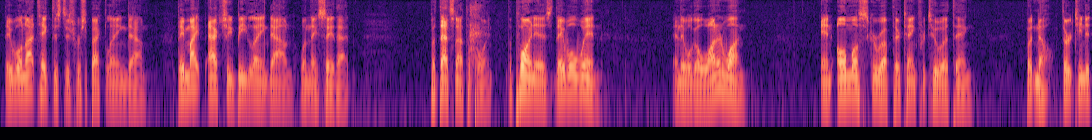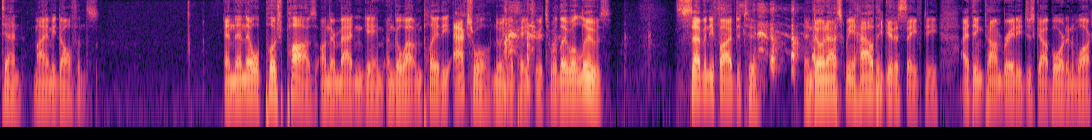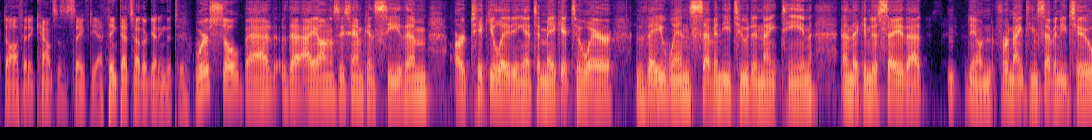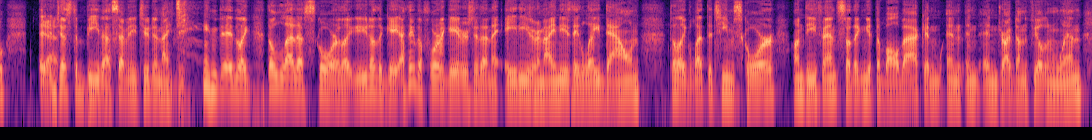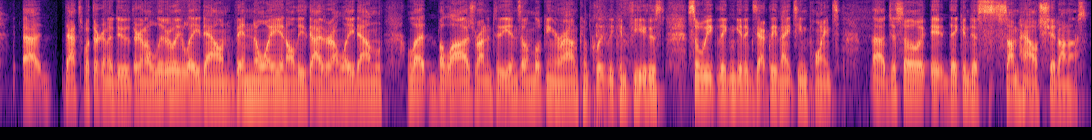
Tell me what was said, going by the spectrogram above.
They will not take this disrespect laying down. They might actually be laying down when they say that, but that's not the point. The point is they will win and they will go one and one and almost screw up their tank for Tua thing. But no, 13 to 10, Miami Dolphins. And then they will push pause on their Madden game and go out and play the actual New England Patriots where they will lose 75 to 2. And don't ask me how they get a safety. I think Tom Brady just got bored and walked off and it counts as a safety. I think that's how they're getting the two. We're so bad that I honestly, Sam, can see them articulating it to make it to where they win 72 to 19, and they can just say that, you know, for 1972, it- Yes. just to beat us 72 to 19, and like they'll let us score. Like you know, the gate. I think the Florida Gators did that in the 80s or 90s. They laid down to like let the team score on defense so they can get the ball back and and and, and drive down the field and win. Uh, that's what they're going to do. They're going to literally lay down. Van Noy and all these guys are going to lay down, let Ballage run into the end zone looking around completely confused so we they can get exactly 19 points uh, just so it, they can just somehow shit on us.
